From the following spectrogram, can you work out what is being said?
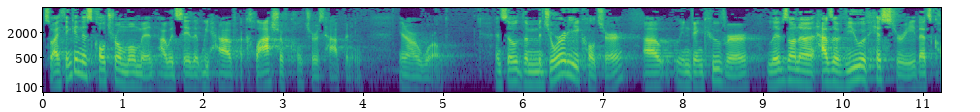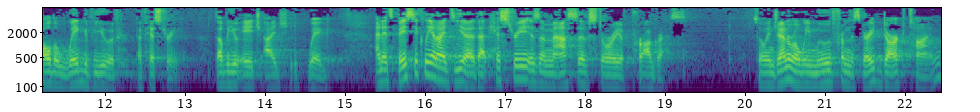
So I think in this cultural moment, I would say that we have a clash of cultures happening in our world. And so the majority culture uh, in Vancouver lives on a, has a view of history that's called a Whig view of, of history. W H I G, Whig. And it's basically an idea that history is a massive story of progress. So, in general, we move from this very dark time,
